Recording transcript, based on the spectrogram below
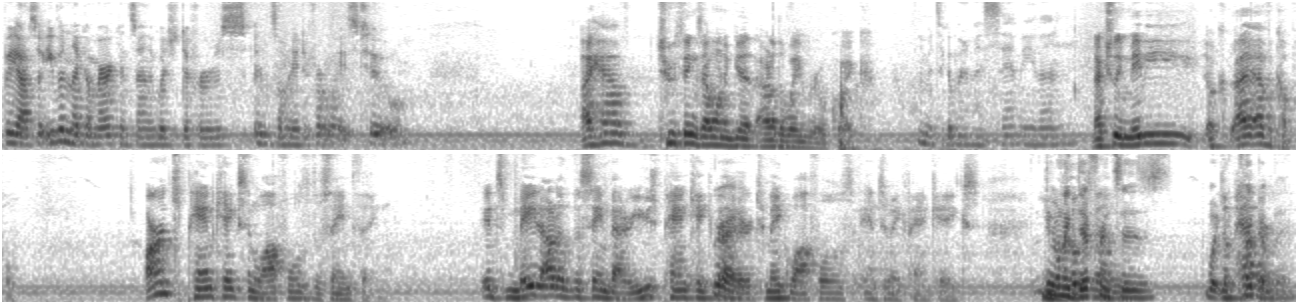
but yeah, so even like American sign language differs in so many different ways too. I have two things I want to get out of the way real quick. Let me take a bite of my Sammy then. Actually, maybe a, I have a couple. Aren't pancakes and waffles the same thing? It's made out of the same batter. You use pancake batter to make waffles and to make pancakes. The You only cook difference them- is what the you cook them pattern.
